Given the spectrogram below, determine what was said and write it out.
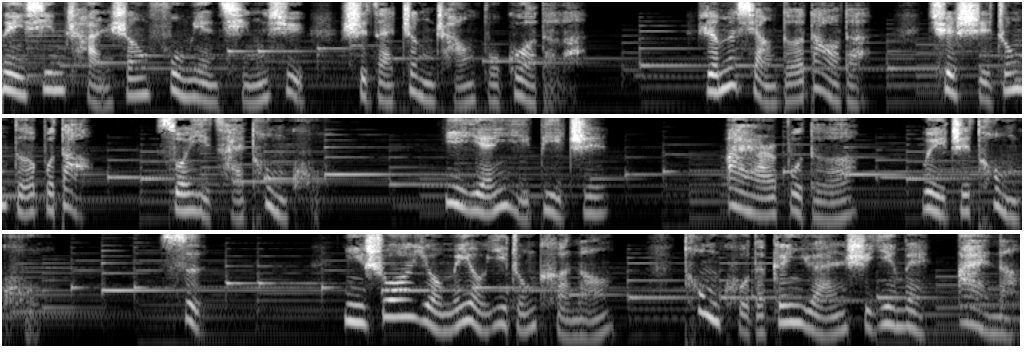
内心产生负面情绪是再正常不过的了。人们想得到的，却始终得不到，所以才痛苦。一言以蔽之，爱而不得，谓之痛苦。四，你说有没有一种可能，痛苦的根源是因为爱呢？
